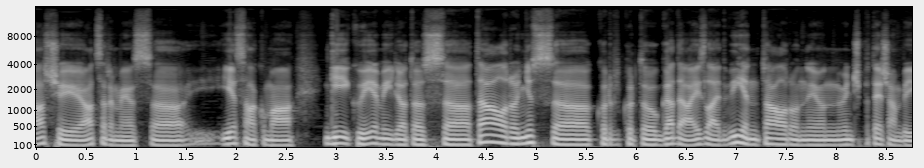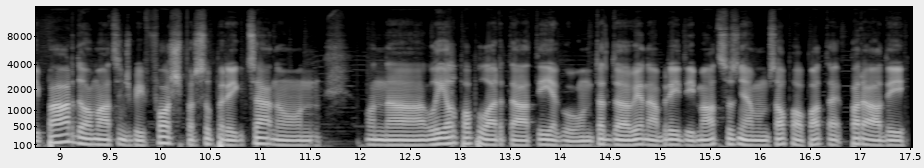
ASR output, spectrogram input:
paši atceramies uh, iesākumā gīku iemīļotos uh, tālruņus, uh, kur, kur tu gadā izlaidi vienu tālruni, un viņš patiešām bija pārdomāts, viņš bija foršs par superīgu cenu. Un, un uh, lielu popularitāti ieguva. Un tad uh, vienā brīdī mācīs uzņēmums Opel parādīja,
